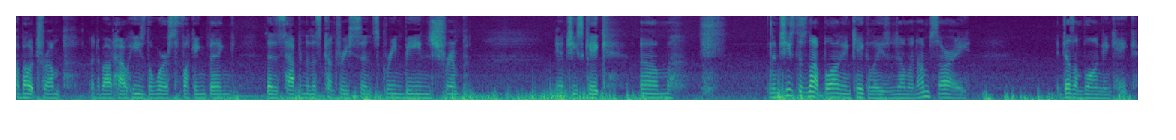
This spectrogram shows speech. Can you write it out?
about Trump and about how he's the worst fucking thing that has happened to this country since green beans, shrimp, and cheesecake. Um, and cheese does not belong in cake, ladies and gentlemen. I'm sorry. It doesn't belong in cake.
